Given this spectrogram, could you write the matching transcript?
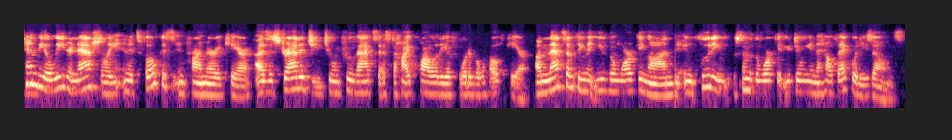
can be a leader nationally in its focus in primary care as a strategy to improve access to high quality, affordable health care. Um, that's something that you've been working on, including some of the work that you're doing in the health equity zones.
